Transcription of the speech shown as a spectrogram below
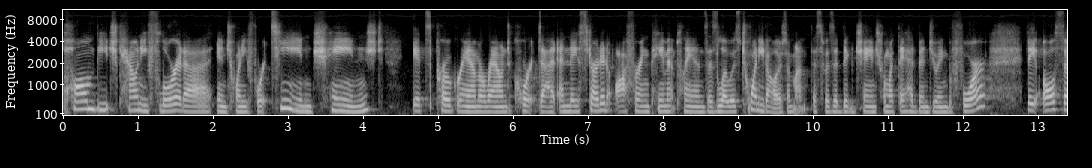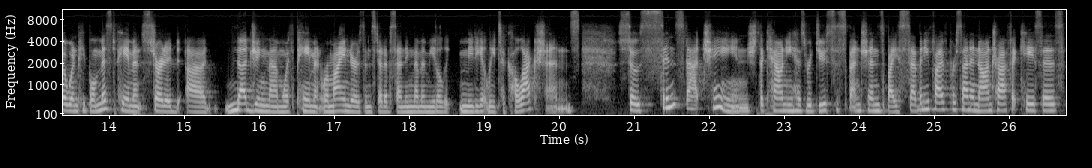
Palm Beach County, Florida, in 2014 changed its program around court debt and they started offering payment plans as low as $20 a month. This was a big change from what they had been doing before. They also, when people missed payments, started uh, nudging them with payment reminders instead of sending them immediately, immediately to collections. So, since that change, the county has reduced suspensions by 75% in non traffic cases,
